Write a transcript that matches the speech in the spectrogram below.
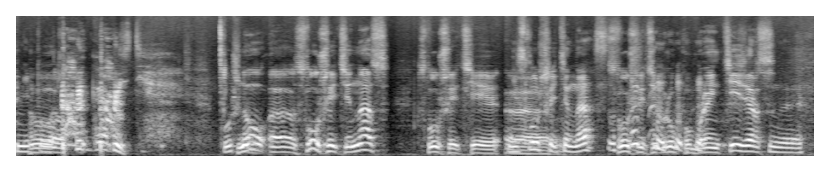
Неплохо. Ну, э, слушайте нас, слушайте... Не э, слушайте нас. Слушайте группу Brain Teasers.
